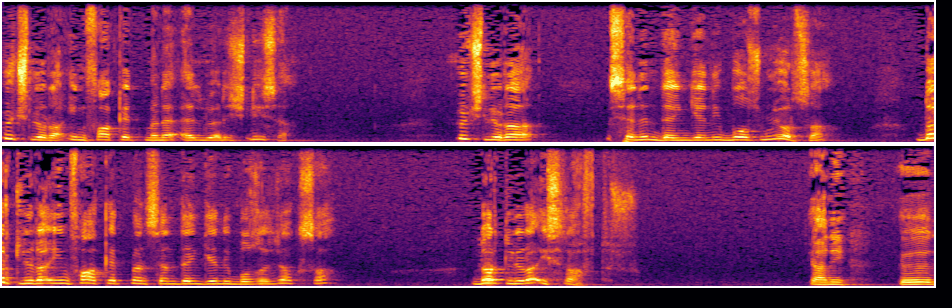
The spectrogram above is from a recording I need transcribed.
3 lira infak etmene elverişliyse 3 lira senin dengeni bozmuyorsa 4 lira infak etmen sen dengeni bozacaksa 4 lira israftır. Yani e,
